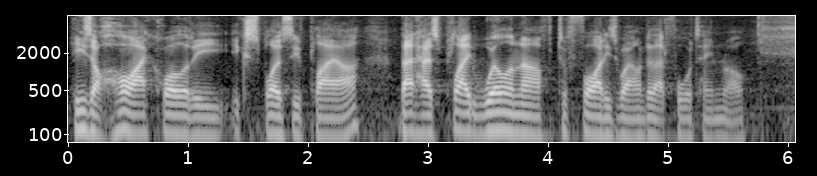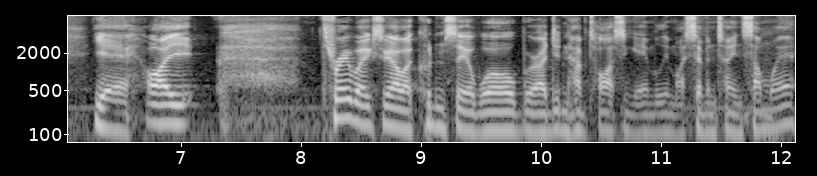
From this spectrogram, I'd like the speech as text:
he's a high quality explosive player that has played well enough to fight his way onto that 14 role. Yeah, I three weeks ago I couldn't see a world where I didn't have Tyson Gamble in my 17 somewhere.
